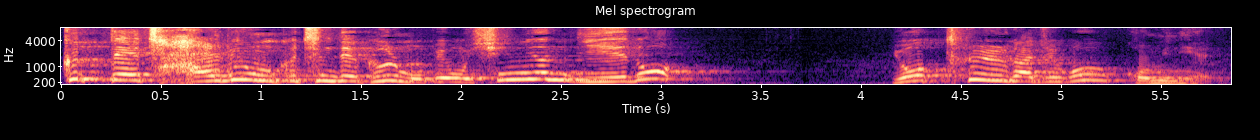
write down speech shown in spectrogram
그때 잘 배우면 끝인데 그걸 못 배우면 10년 뒤에도 요 틀 가지고 고민해야 돼.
